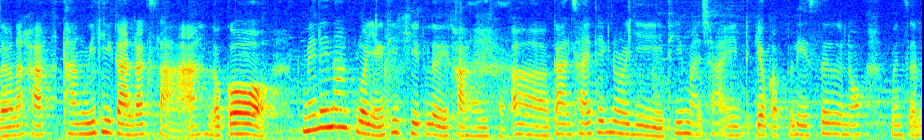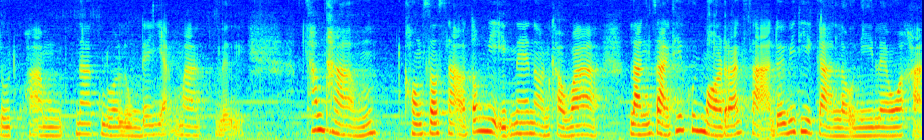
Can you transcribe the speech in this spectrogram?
แล้วนะคะ ทางวิธีการรักษาแล้วก็ไม่ได้น่ากลัวอย่างที่คิดเลยค่ะใช่ค่ะเอ่อการใช้เทคโนโลยีที่มาใช้เกี่ยวกับเลเซอร์เนาะมันจะลดความน่ากลัวลงได้อย่างมากเลยคำถาม ของสาวๆต้องมีอีกแน่นอนค่ะว่า หลังจากที่คุณหมอรักษาด้วยวิธีการเหล่านี้แล้วอะค่ะ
